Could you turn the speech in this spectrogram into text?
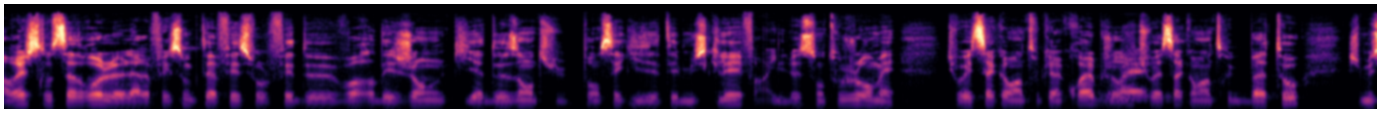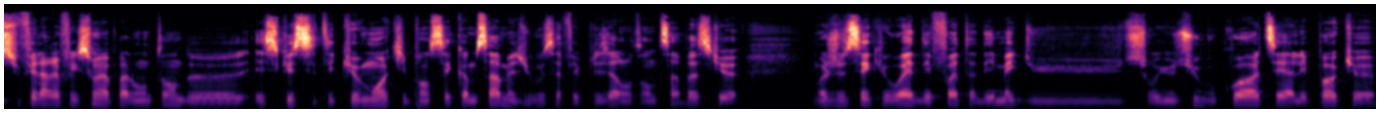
En vrai, je trouve ça drôle, la réflexion que tu as fait sur le fait de voir des gens qui, il y a deux ans, tu pensais qu'ils étaient musclés. Enfin, ils le sont toujours, mais tu voyais ça comme un truc incroyable. Aujourd'hui, tu vois ça comme un truc bateau. Je me suis fait la réflexion il n'y a pas longtemps de est-ce que c'était que moi qui pensais comme ça? Mais du coup, ça fait plaisir d'entendre ça parce que moi, je sais que, ouais, des fois, tu as des mecs du... sur YouTube ou quoi. Tu sais, à l'époque, euh,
